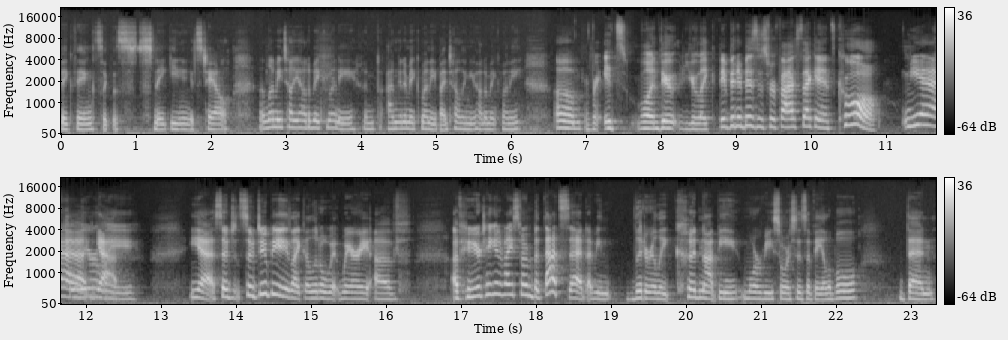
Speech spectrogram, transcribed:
big thing it's like this snake eating its tail and let me tell you how to make money and i'm going to make money by telling you how to make money um, It's one. they're- You're like they've been in business for five seconds. Cool. yeah Clearly. yeah Yeah, so so do be like a little bit wary of of who you're taking advice from. But that said, I mean, literally could not be more resources available than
